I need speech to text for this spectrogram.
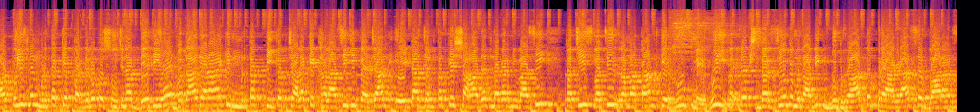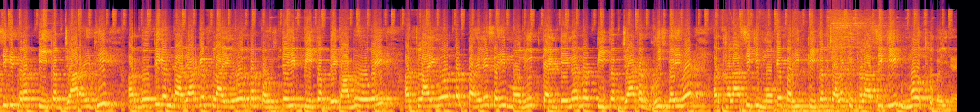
और पुलिस ने मृतक के परिजनों को सूचना दे दी है। बताया जा रहा है कि मृतक पिकअप चालक के खलासी की पहचान एटा जनपद के शहादत नगर निवासी 25 वर्षीय रमाकांत के रूप में हुई प्रत्यक्ष दर्शियों के मुताबिक बुधवार को प्रयागराज से वाराणसी की तरफ़ पिकअप जा रही थी और गोपीगंज बाज़ार के फ्लाईओवर पर पहुँचते ही पिकअप बेकाबू हो गई और फ्लाईओवर पर पहले से ही मौजूद कंटेनर में पिकअप जाकर घुस गई है और खलासी की मौके पर ही पिकअप चालक की खलासी की मौत हो गई है।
